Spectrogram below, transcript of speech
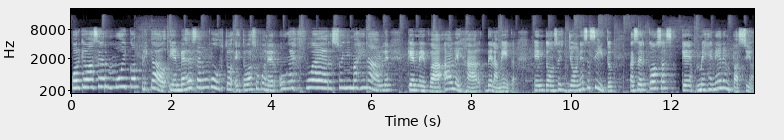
porque va a ser muy complicado y en vez de ser un gusto, esto va a suponer un esfuerzo inimaginable que me va a alejar de la meta. Entonces yo necesito hacer cosas que me generen pasión.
